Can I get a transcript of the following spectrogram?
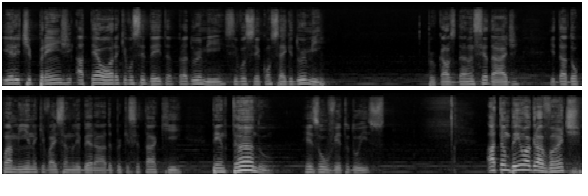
e ele te prende até a hora que você deita para dormir, se você consegue dormir. Por causa da ansiedade e da dopamina que vai sendo liberada, porque você está aqui tentando resolver tudo isso. Há também o agravante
